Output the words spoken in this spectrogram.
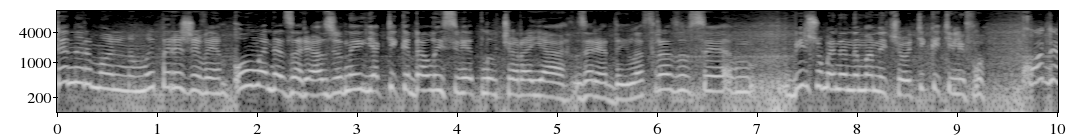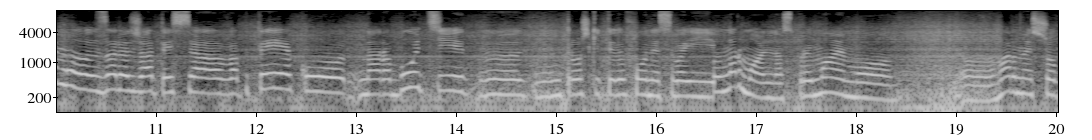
Все нормально, ми переживемо. У мене заряджений. Як тільки дали світло вчора, я зарядила зразу все. Більше у мене нема нічого, тільки телефон. Ходимо заряджатися в аптеку, на роботі, трошки телефони свої. Нормально сприймаємо. Е, Гарно, щоб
